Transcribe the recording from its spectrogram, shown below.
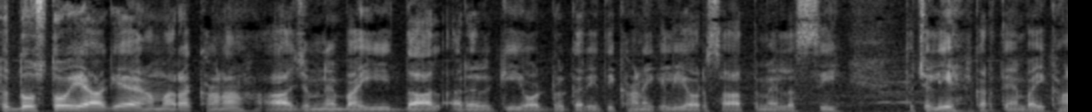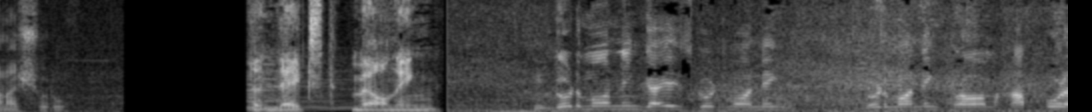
तो दोस्तों, ये आ गया है हमारा खाना। आज हमने भाई दाल अरहर की ऑर्डर करी थी खाने के लिए, और साथ में लस्सी। तो चलिए, करते हैं भाई खाना शुरू। The next morning. Good morning guys good morning good morning from Hapur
